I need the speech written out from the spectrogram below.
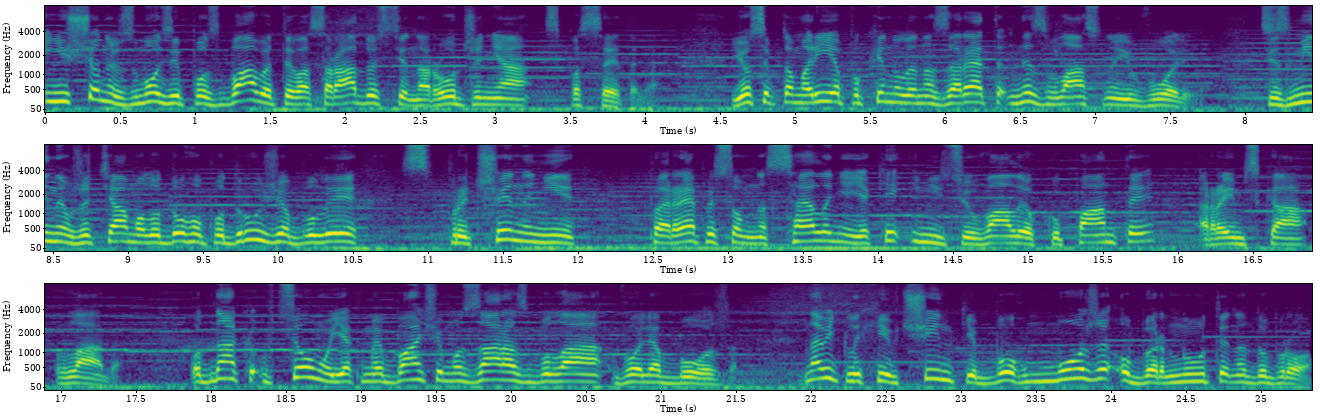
і ніщо не в змозі позбавити вас радості народження Спасителя. Йосип та Марія покинули Назарет не з власної волі. Ці зміни в життя молодого подружжя були спричинені переписом населення, яке ініціювали окупанти, римська влада. Однак в цьому, як ми бачимо, зараз була воля Божа. Навіть лихі вчинки Бог може обернути на добро.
